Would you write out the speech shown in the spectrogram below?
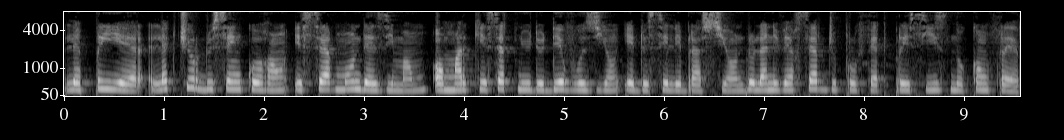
les prières, lecture du Saint-Coran et sermons des imams ont marqué cette nuit de dévotion et de célébration de l'anniversaire du prophète, précise nos confrères.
